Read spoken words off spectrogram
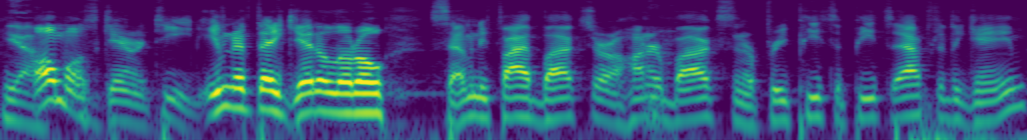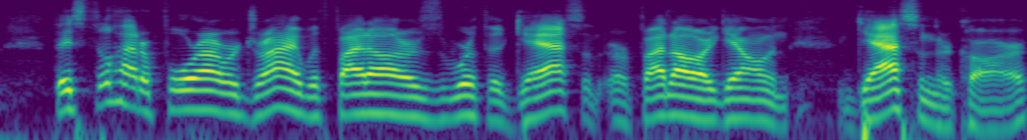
Yeah. almost guaranteed. Even if they get a little 75 bucks or 100 bucks and a free piece of pizza after the game they still had a four hour drive with five dollars worth of gas or five dollar a gallon gas in their car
